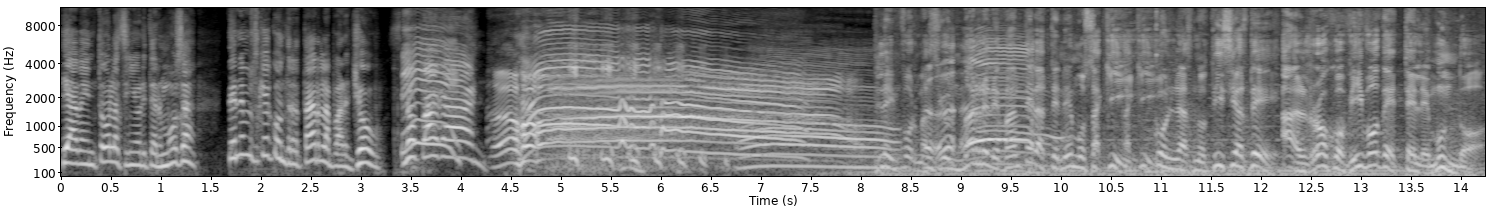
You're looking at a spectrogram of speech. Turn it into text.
Se aventó la señorita hermosa. Tenemos que contratarla para el show. ¡No pagan! La información más relevante la tenemos aquí, aquí, con las noticias de Al Rojo Vivo de Telemundo.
